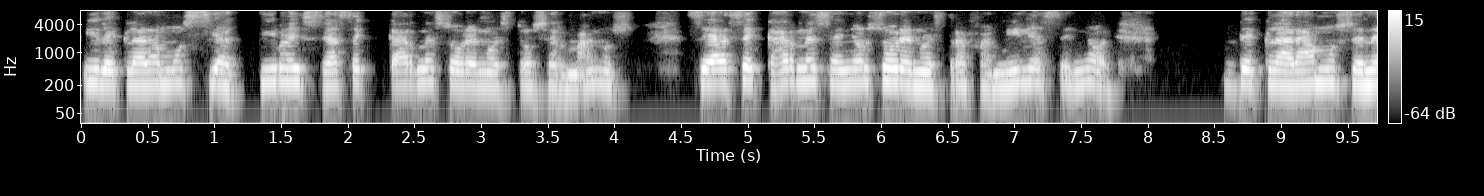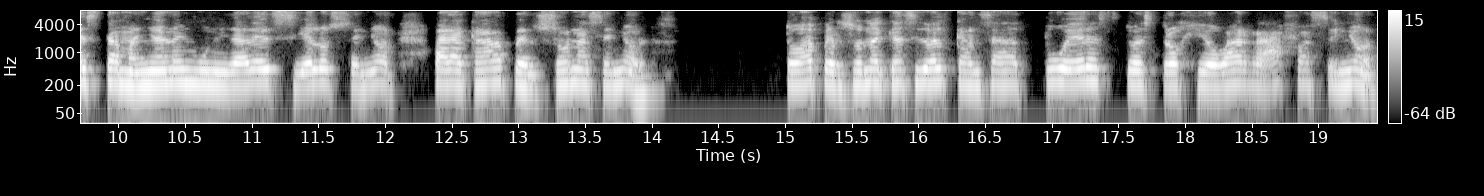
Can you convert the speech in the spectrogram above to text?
y declaramos se activa y se hace carne sobre nuestros hermanos, se hace carne, Señor, sobre nuestra familia, Señor. Declaramos en esta mañana inmunidad del cielo, Señor, para cada persona, Señor toda persona que ha sido alcanzada, tú eres nuestro Jehová Rafa, Señor.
